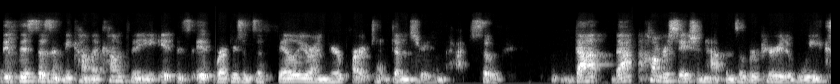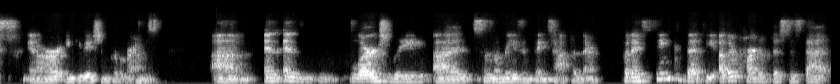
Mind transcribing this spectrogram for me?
if this doesn't become a company, it is it represents a failure on your part to demonstrate impact. So that that conversation happens over a period of weeks in our incubation programs, um, and and largely uh, some amazing things happen there. But I think that the other part of this is that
